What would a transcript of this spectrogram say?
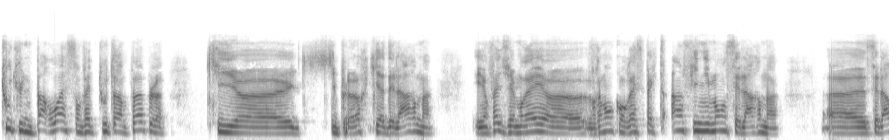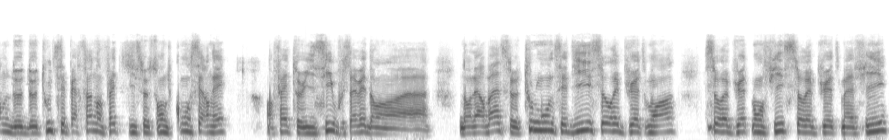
toute une paroisse, en fait, tout un peuple qui, euh, qui pleure, qui a des larmes. Et en fait, j'aimerais euh, vraiment qu'on respecte infiniment ces larmes, euh, ces larmes de, toutes ces personnes en fait qui se sont concernées. En fait, ici, vous savez, dans dans l'Airbus, tout le monde s'est dit, ça aurait pu être moi, ça aurait pu être mon fils, ça aurait pu être ma fille.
